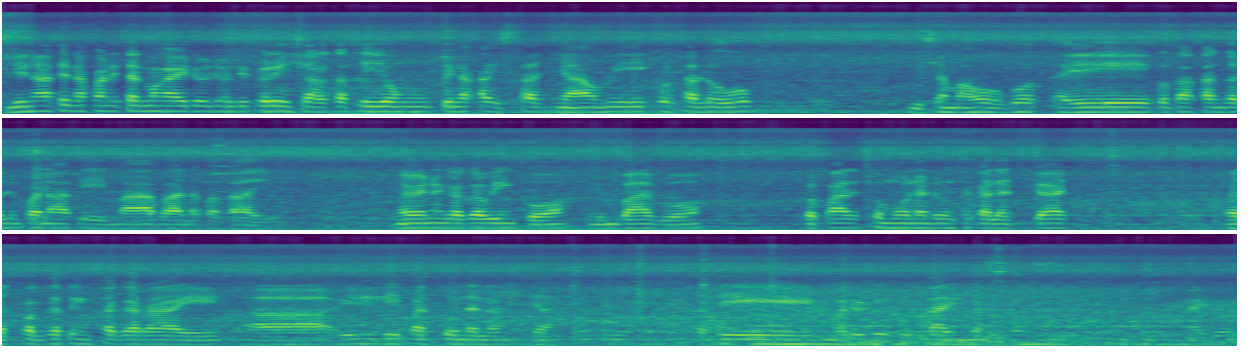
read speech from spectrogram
Hindi natin napalitan mga idol yung differential kasi yung pinaka-stud niya umiikot sa loob. Hindi siya mahugot. Ay kung tatanggalin pa natin, mahaba na pa tayo. Ngayon ang gagawin ko, yung bago, papalit ko muna doon sa kaladkad. At pagdating sa garahe, ah, ililipat ko na lang siya. Kasi malulubog tayong gastos. Idol.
